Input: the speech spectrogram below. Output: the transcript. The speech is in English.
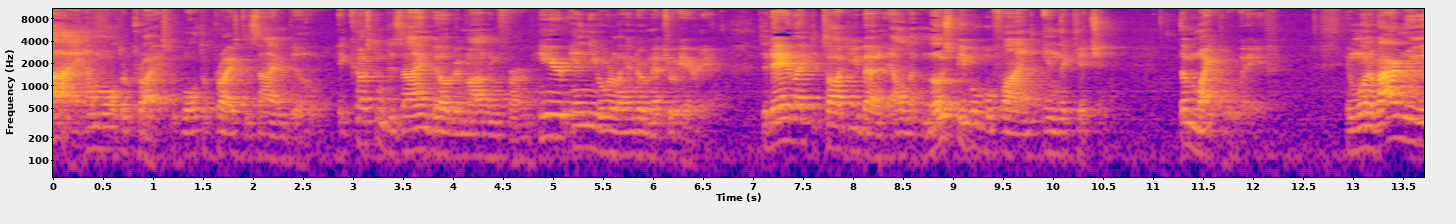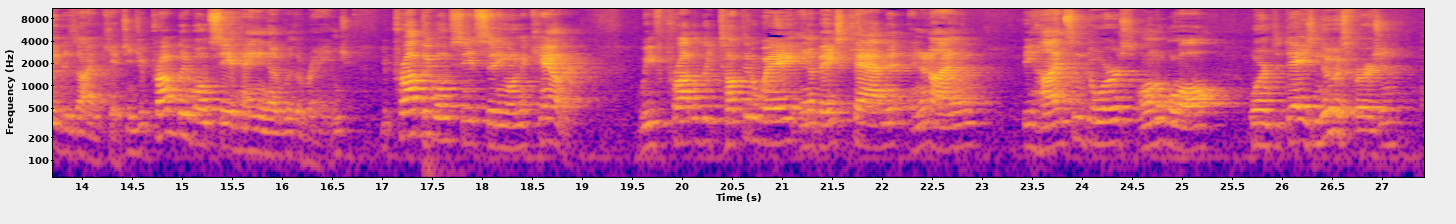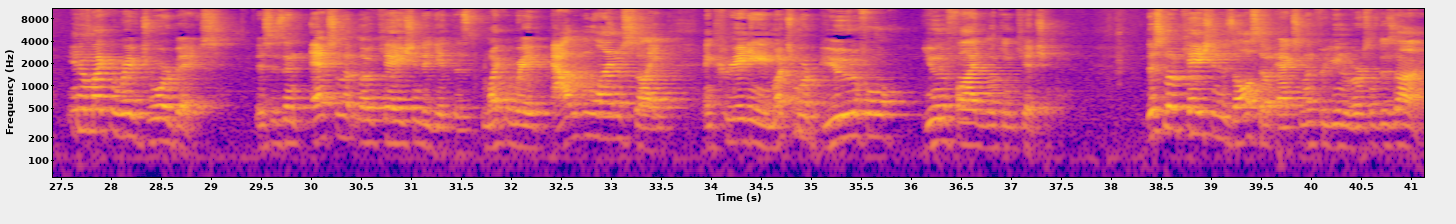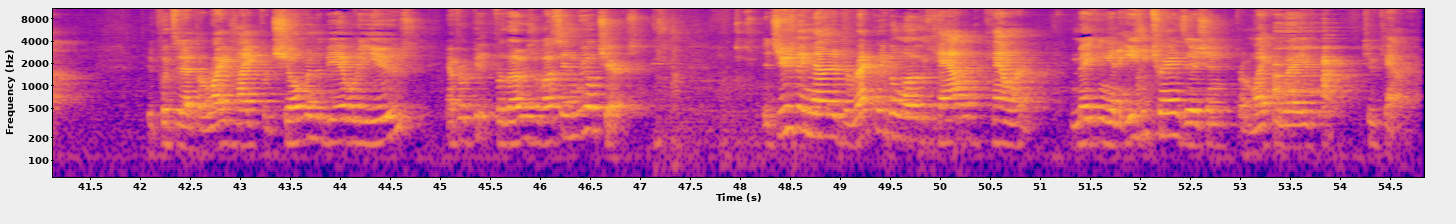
Hi, I'm Walter Price with Walter Price Design Build, a custom design build remodeling firm here in the Orlando metro area. Today I'd like to talk to you about an element most people will find in the kitchen, the microwave. In one of our newly designed kitchens, you probably won't see it hanging over the range. You probably won't see it sitting on the counter. We've probably tucked it away in a base cabinet in an island, behind some doors on the wall, or in today's newest version, in a microwave drawer base. This is an excellent location to get this microwave out of the line of sight and creating a much more beautiful, unified looking kitchen. This location is also excellent for universal design. It puts it at the right height for children to be able to use and for, for those of us in wheelchairs. It's usually mounted directly below the counter, making an easy transition from microwave to counter.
